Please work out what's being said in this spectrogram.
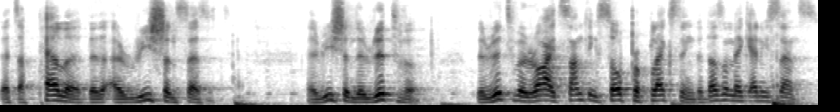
That's a pella that a Rishon says it. A Rishon, the Ritva. The Ritva writes something so perplexing that doesn't make any sense.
